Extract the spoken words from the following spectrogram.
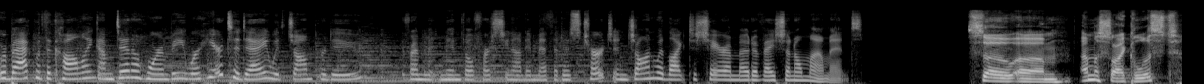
We're back with The Calling. I'm Denna Hornby. We're here today with John Purdue from McMinnville First United Methodist Church, and John would like to share a motivational moment. So um, I'm a cyclist.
